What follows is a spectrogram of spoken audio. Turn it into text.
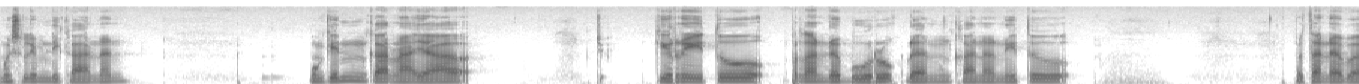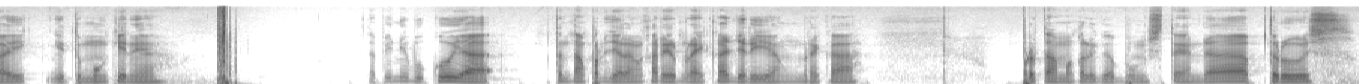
Muslim di kanan. Mungkin karena ya kiri itu pertanda buruk dan kanan itu pertanda baik gitu mungkin ya. Tapi ini buku ya tentang perjalanan karir mereka. Jadi yang mereka pertama kali gabung stand up terus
